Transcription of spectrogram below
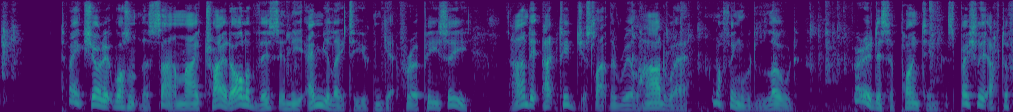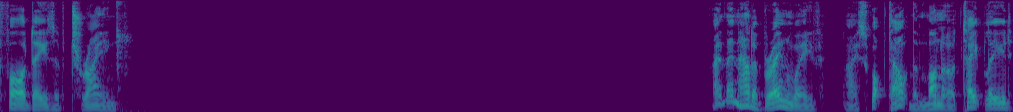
To make sure it wasn't the SAM, I tried all of this in the emulator you can get for a PC, and it acted just like the real hardware. Nothing would load. Very disappointing, especially after four days of trying. I then had a brainwave. I swapped out the mono tape lead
